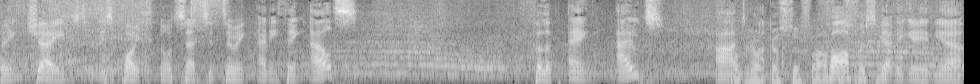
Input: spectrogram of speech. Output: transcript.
being changed. At this point, no sense in doing anything else. Philipp Eng out. And Augusto Farfus. Farfus getting in, yeah.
